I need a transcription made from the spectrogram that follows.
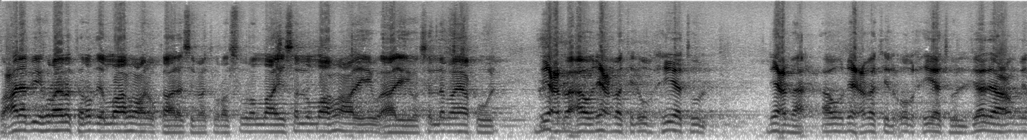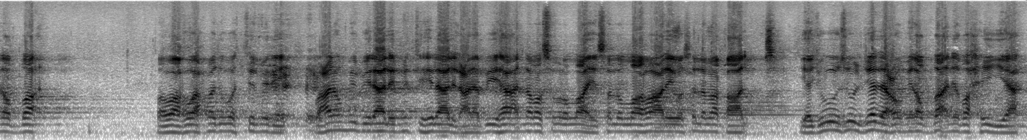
وعن أبي هريرة رضي الله عنه قال سمعت رسول الله صلى الله عليه وآله وسلم يقول نعمة أو نعمة الأضحية نعمة أو نعمة الأضحية الجذع من الضأن. رواه أحمد والترمذي. وعن أم بلال بنت هلال عن أبيها أن رسول الله صلى الله عليه وسلم قال يجوز الجذع من الضأن ضحية.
